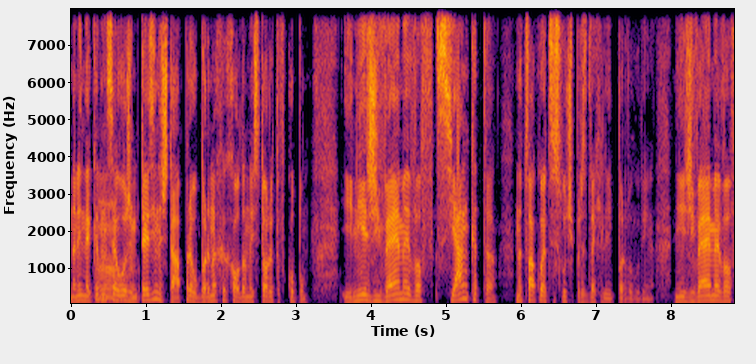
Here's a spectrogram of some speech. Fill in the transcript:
Нали, нека да не се лъжим. Тези неща преобърнаха хода на историята в купом. И ние живееме в сянката на това, което се случи през 2001 година. Ние живееме в,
